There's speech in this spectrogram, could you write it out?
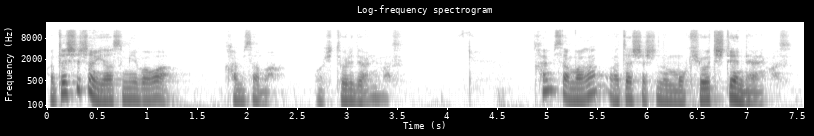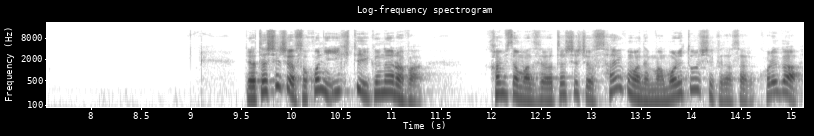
私たちの休み場は神様お一人であります。神様が私たちの目標地点であります。で私たちはそこに生きていくならば神様は私たちを最後まで守り通してくださる。これが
